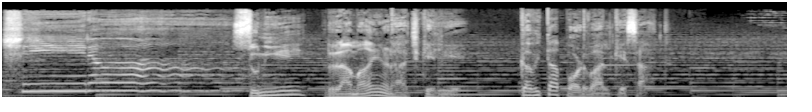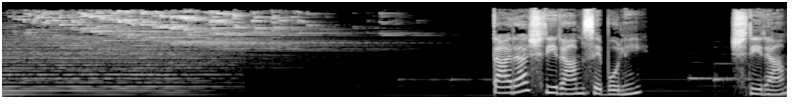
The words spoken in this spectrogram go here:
श्री राम। सुनिए रामायण आज के लिए, कविता पौडवाल के साथ। तारा श्री राम से बोली श्री राम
